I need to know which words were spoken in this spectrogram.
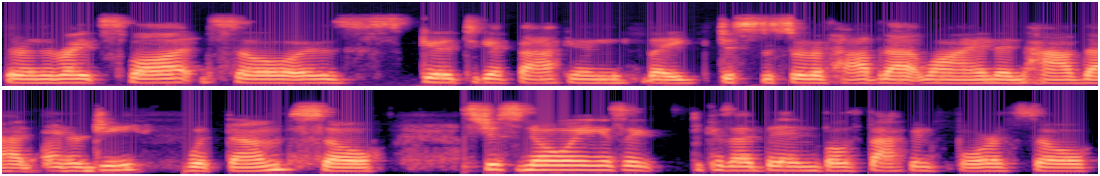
they're in the right spot. So it was good to get back and like just to sort of have that line and have that energy with them. So it's just knowing it's like because I've been both back and forth. So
